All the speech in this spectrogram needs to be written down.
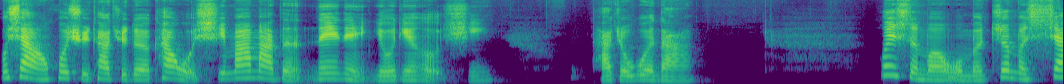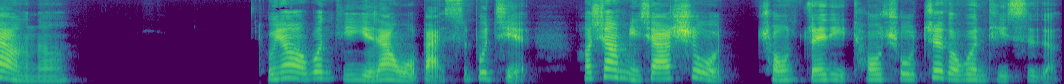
我想，或许他觉得看我吸妈妈的奶奶有点恶心，他就问啊：“为什么我们这么像呢？”同样的问题也让我百思不解，好像米迦是我从嘴里偷出这个问题似的。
